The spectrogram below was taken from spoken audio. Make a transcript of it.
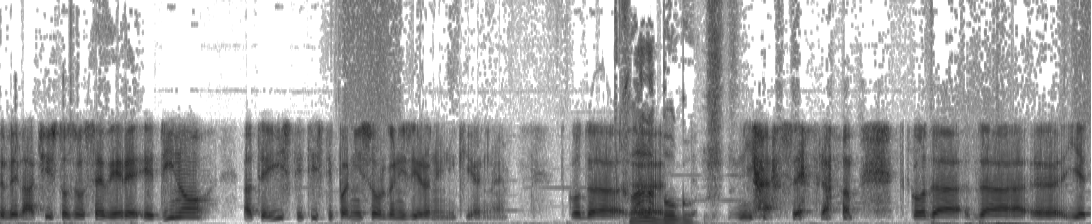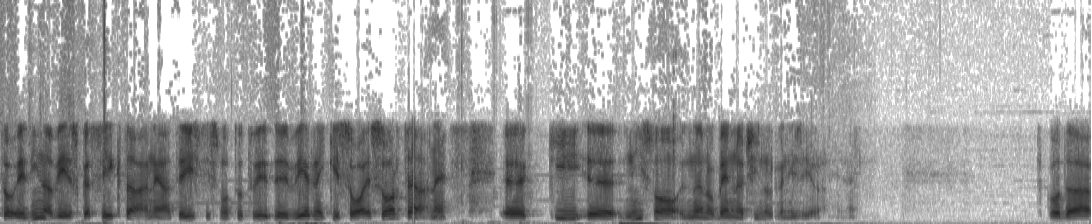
velja čisto za vse vere, edino ateisti, tisti pa niso organizirani nikjer. Ne. Tako Da, Hvala eh, Bogu. Ja, se pravim. Tako da, da eh, je to edina verska sekta, ne, ateisti smo tudi ve- verniki svoje sorte, ne, eh, ki eh, nismo na noben način organizirani. Tako da,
